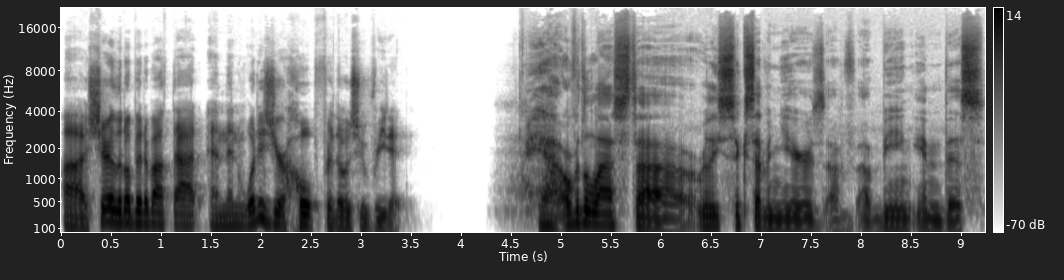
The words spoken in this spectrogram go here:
uh, share a little bit about that. And then what is your hope for those who read it? Yeah, over the last uh, really six, seven years of, of being in this,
